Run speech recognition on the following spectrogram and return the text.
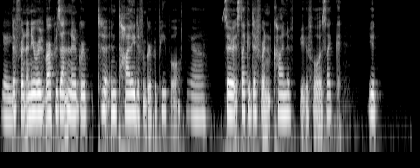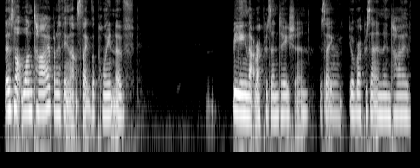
Yeah, different and you're re- representing a group to entirely different group of people. Yeah. So it's like a different kind of beautiful. It's like you there's not one type and I think that's like the point of being that representation. It's like you're representing an entire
